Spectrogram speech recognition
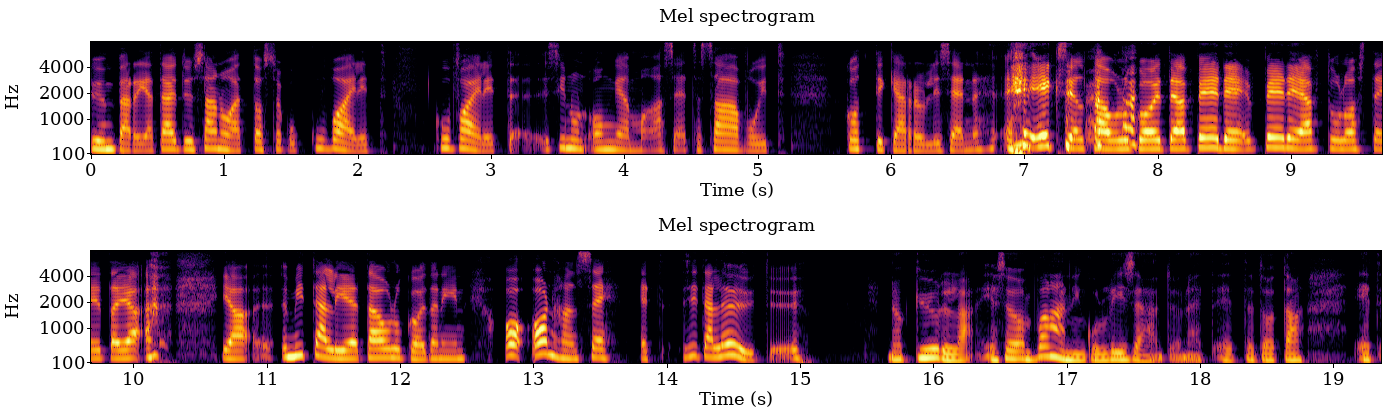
ympäri. Ja täytyy sanoa, että tuossa kun kuvailit, kuvailit sinun ongelmaasi, että sä saavuit kottikärryllisen Excel-taulukoita ja PD, PDF-tulosteita ja, ja mitä lie taulukoita, niin onhan se, että sitä löytyy. No kyllä, ja se on vaan niin kuin lisääntynyt. Että tota, et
